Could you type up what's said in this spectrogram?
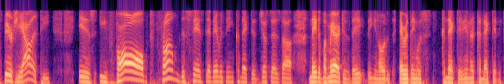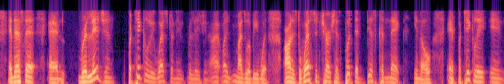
spirituality is evolved from the sense that everything connected just as uh native americans they, they you know everything was connected interconnected. And that's that and religion particularly western religion i might, might as well be what honest the western church has put that disconnect you know and particularly in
